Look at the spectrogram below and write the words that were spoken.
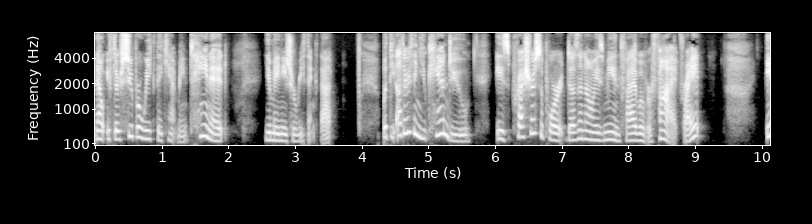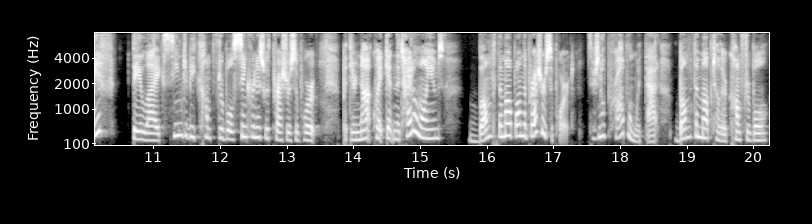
Now, if they're super weak, they can't maintain it, you may need to rethink that. But the other thing you can do is pressure support doesn't always mean five over five, right? If they like seem to be comfortable synchronous with pressure support, but they're not quite getting the tidal volumes, bump them up on the pressure support. There's no problem with that. Bump them up till they're comfortable.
